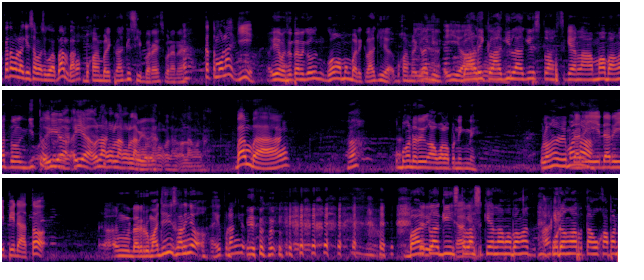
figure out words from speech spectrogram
Ketemu lagi sama gua Bambang. Bukan balik lagi sih Bre sebenarnya. Hah? Ketemu lagi. Iya maksudnya gue gue ngomong balik lagi ya, bukan balik Iya, lagi. iya, balik harusnya. lagi lagi setelah sekian lama banget bilang gitu. iya, ternyata. iya, ulang ulang ulang Oh, iya. ulang ulang ulang ulang. Bambang Hah? Oh, bukan dari awal opening nih. Ulangnya dari mana? dari dari pidato. Dari rumah aja sih sekalian yuk. Ayo pulang yuk. Balik Dari- lagi setelah Oke. sekian lama banget. Oke. Udah nggak tahu kapan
